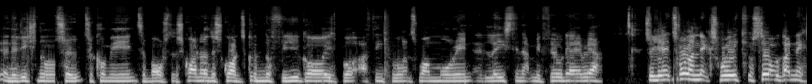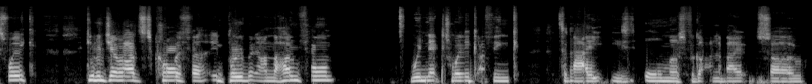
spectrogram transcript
an additional two to come in to bolster the squad. I know the squad's good enough for you guys, but I think he wants one more in, at least in that midfield area. So, yeah, it's all on next week. We'll see what we've got next week. Given Gerrard's cry for improvement on the home form, win next week, I think today is almost forgotten about. So,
